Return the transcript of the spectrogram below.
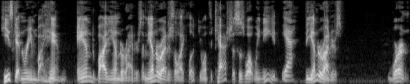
He's getting reamed by him and by the underwriters, and the underwriters are like, look, you want the cash? This is what we need. Yeah. The underwriters weren't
